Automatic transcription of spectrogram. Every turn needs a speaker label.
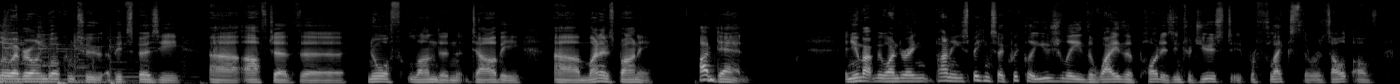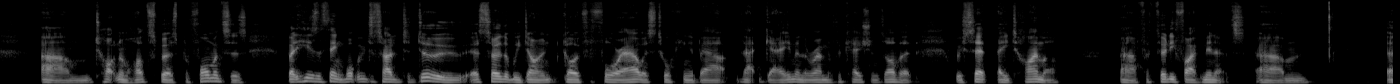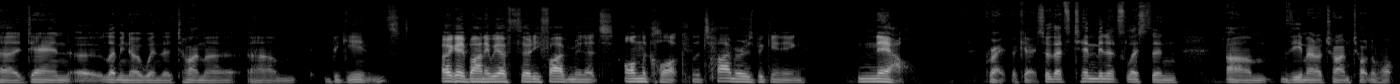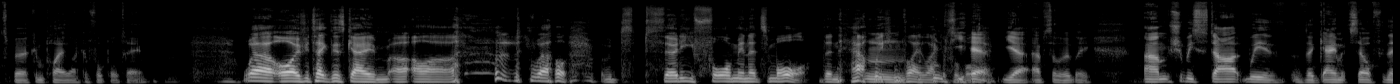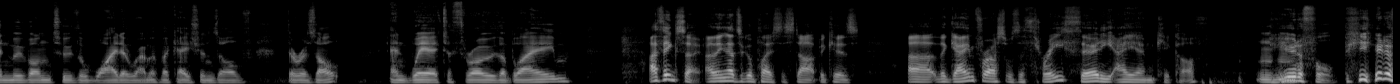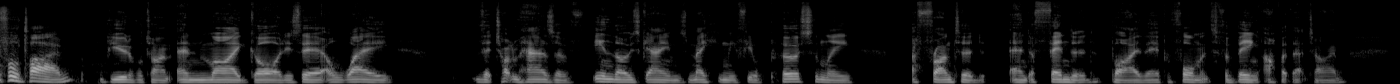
Speaker 1: Hello, everyone. Welcome to a bit Spursy uh, after the North London derby. Uh, my name's Barney,
Speaker 2: I'm Dan.
Speaker 1: and you might be wondering, Barney, you're speaking so quickly. Usually, the way the pod is introduced, it reflects the result of um, Tottenham Hotspur's performances. But here's the thing: what we've decided to do is so that we don't go for four hours talking about that game and the ramifications of it. We've set a timer uh, for 35 minutes. Um, uh, Dan, uh, let me know when the timer um, begins.
Speaker 2: Okay, Barney, we have 35 minutes on the clock. The timer is beginning now.
Speaker 1: Great. Okay, so that's 10 minutes less than um, the amount of time Tottenham Hotspur can play like a football team.
Speaker 2: Well, or if you take this game, uh, uh, well, 34 minutes more than how we can
Speaker 1: Mm,
Speaker 2: play like a football
Speaker 1: yeah,
Speaker 2: team.
Speaker 1: yeah, absolutely. Um, should we start with the game itself and then move on to the wider ramifications of the result and where to throw the blame?
Speaker 2: I think so. I think that's a good place to start because uh, the game for us was a 3:30 a.m. kickoff.
Speaker 1: Mhm.
Speaker 2: Beautiful, beautiful time.
Speaker 1: beautiful time. And my God, is there a way that Tottenham has of in those games making me feel personally affronted and offended by their performance for being up at that time?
